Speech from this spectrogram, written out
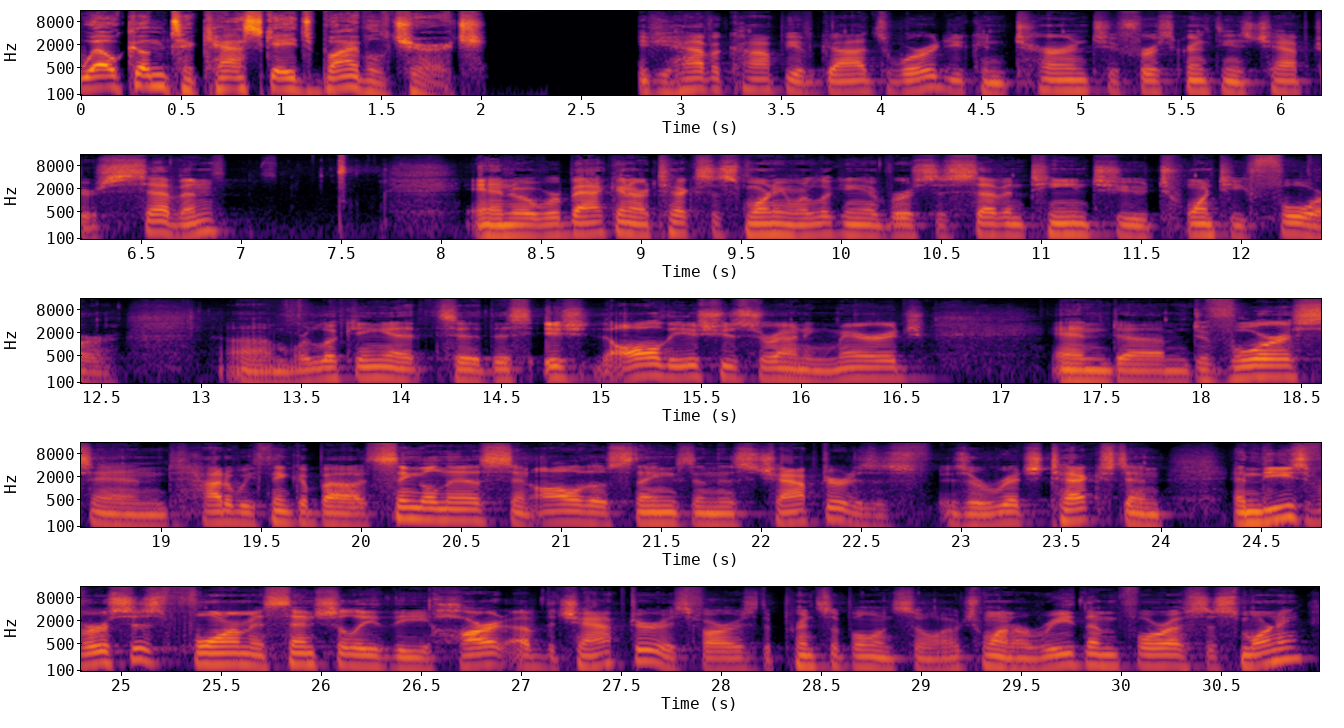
Welcome to Cascades Bible Church. If you have a copy of God's Word, you can turn to 1 Corinthians chapter 7. And uh, we're back in our text this morning. We're looking at verses 17 to 24. Um, we're looking at uh, this issue, all the issues surrounding marriage and um, divorce and how do we think about singleness and all of those things in this chapter. It is is a rich text, and, and these verses form essentially the heart of the chapter as far as the principle. And so I just want to read them for us this morning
